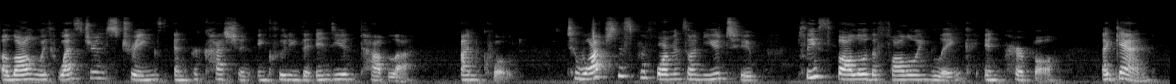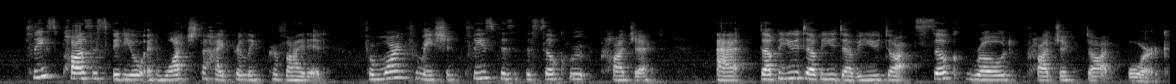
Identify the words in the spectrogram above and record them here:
along with Western strings and percussion, including the Indian tabla." Unquote. To watch this performance on YouTube, please follow the following link in purple. Again, please pause this video and watch the hyperlink provided. For more information, please visit the Silk Route Project at www.silkroadproject.org.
